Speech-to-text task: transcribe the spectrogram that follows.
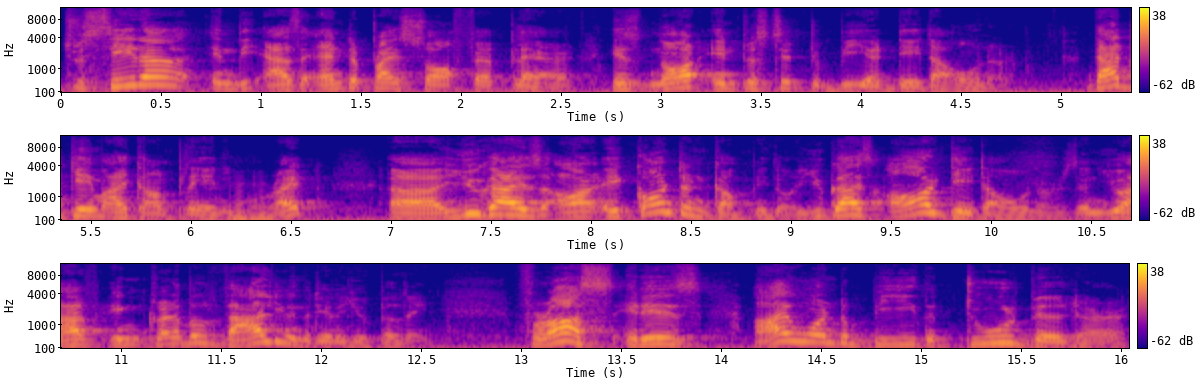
the, as an enterprise software player is not interested to be a data owner. That game I can't play anymore, right? Uh, you guys are a content company though. You guys are data owners and you have incredible value in the data you're building. For us, it is, I want to be the tool builder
